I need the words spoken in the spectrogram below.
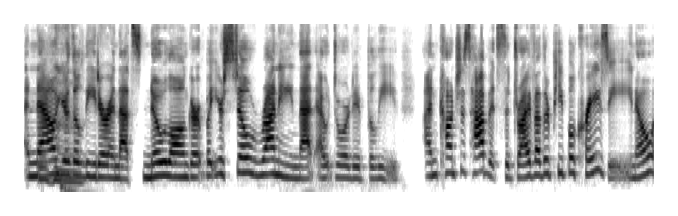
And now mm-hmm. you're the mm-hmm. leader, and that's no longer, but you're still running that outdated belief. Unconscious habits that drive other people crazy. You know,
